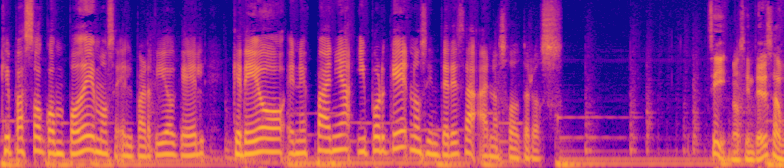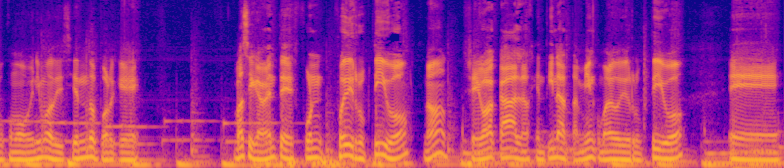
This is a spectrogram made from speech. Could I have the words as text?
qué pasó con Podemos, el partido que él creó en España y por qué nos interesa a nosotros. Sí, nos interesa, como venimos diciendo, porque básicamente fue, un- fue disruptivo, ¿no? Llegó acá a la Argentina también como algo disruptivo. eh,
